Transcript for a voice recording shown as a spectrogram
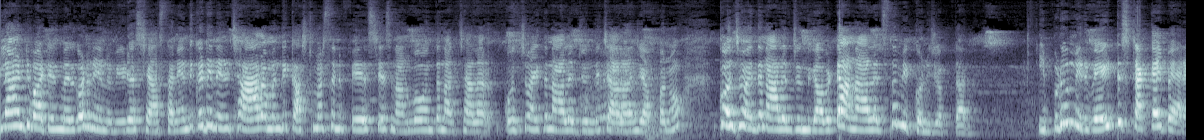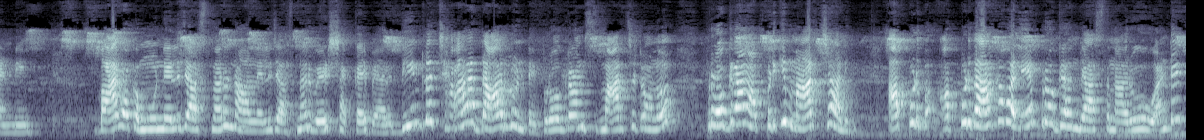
ఇలాంటి వాటి మీద కూడా నేను వీడియోస్ చేస్తాను. ఎందుకంటే నేను చాలా మంది కస్టమర్స్ని ఫేస్ చేసిన అనుభవంతో నాకు చాలా కొంచెం అయితే నాలెడ్జ్ ఉంది చాలా అని చెప్పను. కొంచెం అయితే నాలెడ్జ్ ఉంది కాబట్టి ఆ నాలెడ్జ్తో మీకు కొన్ని చెప్తాను. ఇప్పుడు మీరు వెయిట్ స్టక్ అయిపోయారండి. బాగా ఒక మూడు నెలలు చేస్తున్నారు నాలుగు నెలలు చేస్తున్నారు వెయిట్ స్టక్ అయిపోయారు. దీంట్లో చాలా దారులు ఉంటాయి. ప్రోగ్రామ్స్ మార్చడంలో ప్రోగ్రామ్ అప్పటికి మార్చాలి. అప్పుడు అప్పుడు దాకా వాళ్ళు ఏం ప్రోగ్రామ్ చేస్తున్నారు? అంటే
